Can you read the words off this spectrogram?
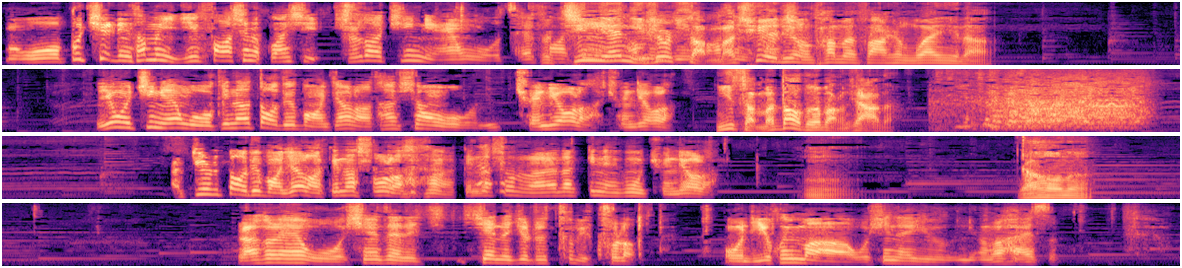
我我不确定他们已经发生了关系。直到今年我才发现。今年你是怎么确定？他们发生关系的？因为今年我跟他道德绑架了，他向我全掉了，全掉了你怎么道德绑架的？啊，就是道德绑架了。跟他说了，跟他说了，然后他今年跟我全掉了。嗯，然后呢？然后呢，我现在的现在就是特别苦恼。我离婚嘛，我现在有两个孩子，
